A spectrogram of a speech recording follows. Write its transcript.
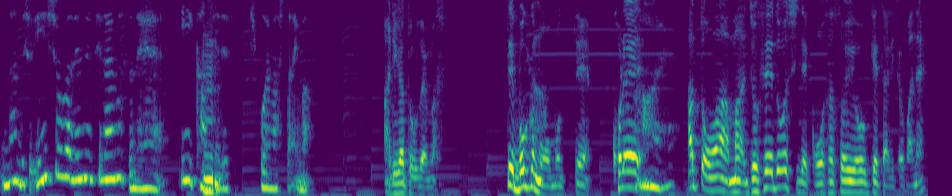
なんでしょう。印象が全然違いますね。いい感じです。聞こえました、今。ありがとうございます。で、僕も思って、これ、はい。あとは、まあ、女性同士でこうお誘いを受けたりとかね、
